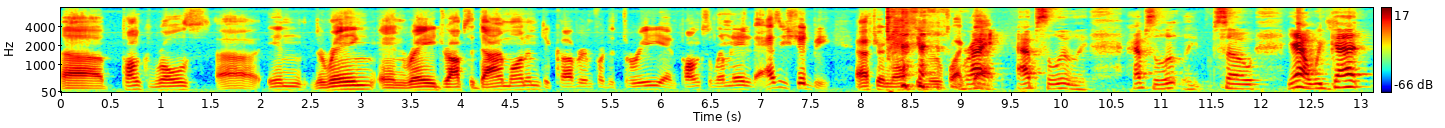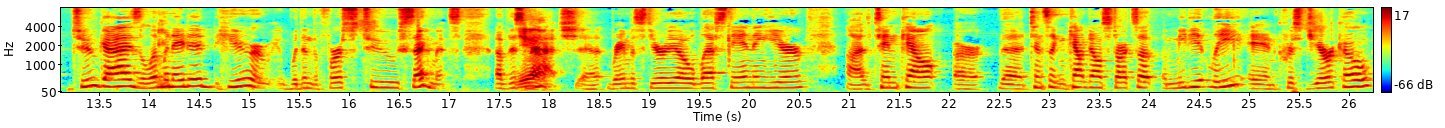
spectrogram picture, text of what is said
Uh, Punk rolls uh, in the ring, and Rey drops a dime on him to cover him for the three, and Punk's eliminated as he should be after a nasty move like right. that. Right, absolutely. Absolutely. So, yeah, we've got two guys eliminated here within the first two segments of this Yeah. match. Uh, Rey Mysterio left standing here. Uh, 10 count or the 10 second countdown starts up immediately, and Chris Jericho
